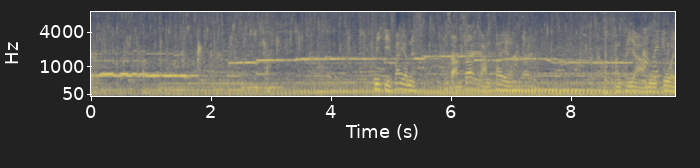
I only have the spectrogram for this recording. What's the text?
ครับ มีกี่ไส้ครับเนี่ยมีสามไส้สามไส้นะใช่สังขยาหมูกล้วย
